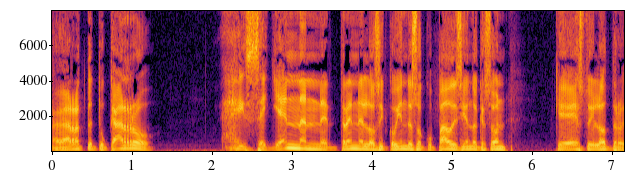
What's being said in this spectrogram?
Agárrate tu carro. Ay, se llenan, eh, traen el hocico bien desocupado diciendo que son, que esto y lo otro.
